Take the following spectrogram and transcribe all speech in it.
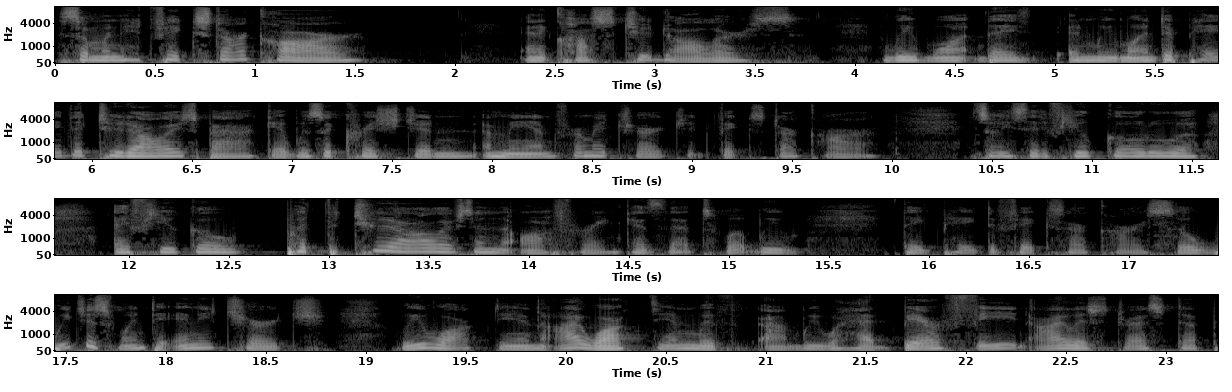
someone had fixed our car, and it cost two dollars. We want they and we wanted to pay the two dollars back. It was a Christian, a man from a church, had fixed our car. So he said, if you go to a, if you go put the two dollars in the offering because that's what we they'd paid to fix our cars. So we just went to any church. We walked in. I walked in with um, we had bare feet. I was dressed up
